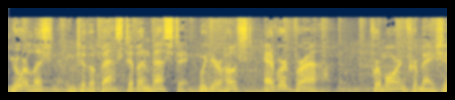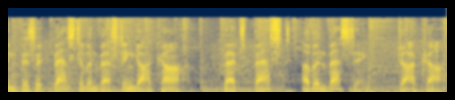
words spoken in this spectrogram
You're listening to The Best of Investing with your host, Edward Brown. For more information, visit bestofinvesting.com. That's bestofinvesting.com.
